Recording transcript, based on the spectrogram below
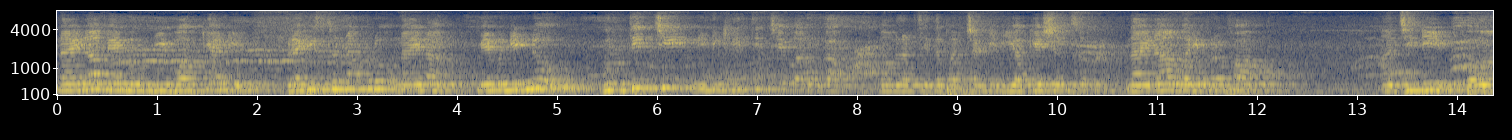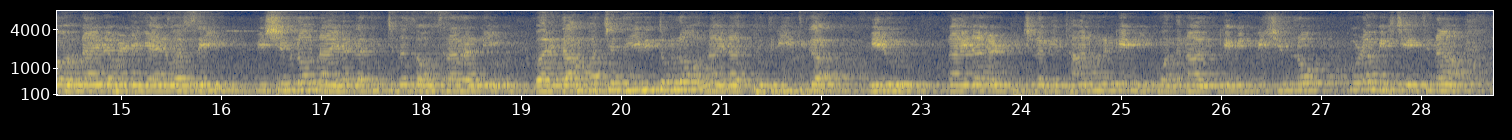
నాయన మేము ఈ వాక్యాన్ని గ్రహిస్తున్నప్పుడు నాయన మేము నిన్ను గుర్తించి నిన్ను కీర్తించే వారుగా మమ్మల్ని సిద్ధపరచండి ఈ అకేషన్స్ నాయన మరి ప్రభా జిన్ని నాయన వెడ్డింగ్ యానివర్సరీ విషయంలో నాయన గతించిన సంవత్సరాలన్నీ వారి దాంపత్య జీవితంలో నాయన అద్భుత రీతిగా మీరు నాయన నడిపించిన విధానమునకే మీకు వందనాలు. కెవిన్ విషయంలో కూడా మీరు చేసిన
